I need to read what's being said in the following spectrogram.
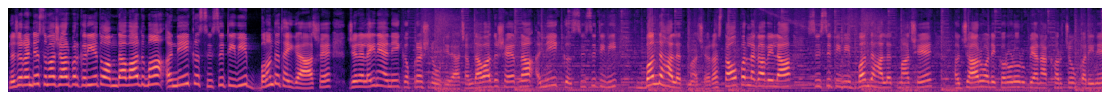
નજર અન્ય સમાચાર પર કરીએ તો અમદાવાદમાં અનેક સીસીટીવી બંધ થઈ ગયા છે, જેને લઈને અનેક પ્રશ્નો ઉઠી રહ્યા છે. અમદાવાદ શહેરના અનેક સીસીટીવી બંધ હાલતમાં છે. રસ્તાઓ પર લગાવેલા સીસીટીવી બંધ હાલતમાં છે. હજારો અને કરોડો રૂપિયાના ખર્ચો કરીને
